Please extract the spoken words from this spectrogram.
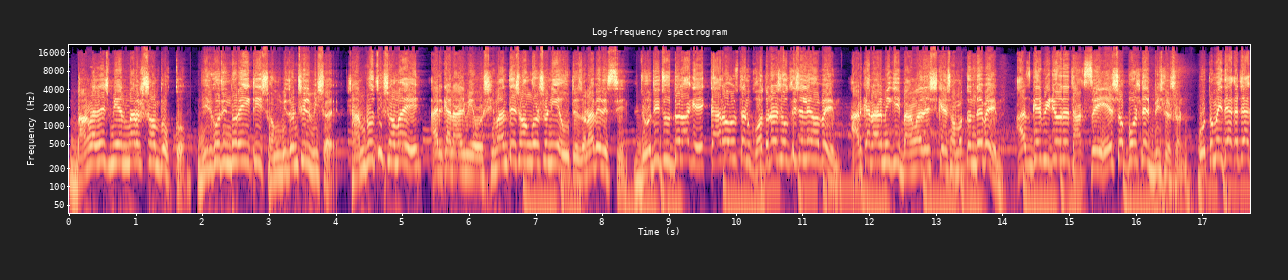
বাংলাদেশ মিয়ানমার সম্পর্ক দীর্ঘদিন ধরে একটি সংবেদনশীল বিষয়। সাম্প্রতিক সময়ে আরকান আর্মি ও সীমান্তে সংঘর্ষ নিয়ে উত্তেজনা বেড়েছে। যদি যুদ্ধ লাগে, কার অবস্থান কতটা শক্তিশালী হবে? আরকান আর্মি কি বাংলাদেশকে সমর্থন দেবে? আজকের ভিডিওতে থাকছে এসব প্রশ্নের বিশ্লেষণ। প্রথমেই দেখা যাক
